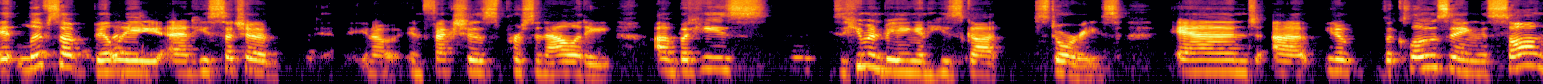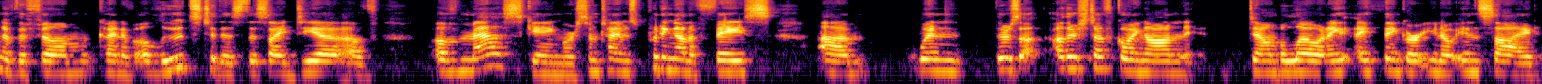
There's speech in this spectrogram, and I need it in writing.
it lifts up Billy, and he's such a you know infectious personality, um, but he's he's a human being, and he's got stories. And uh, you know, the closing song of the film kind of alludes to this this idea of of masking or sometimes putting on a face um, when there's other stuff going on down below and I, I, think or you know inside.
